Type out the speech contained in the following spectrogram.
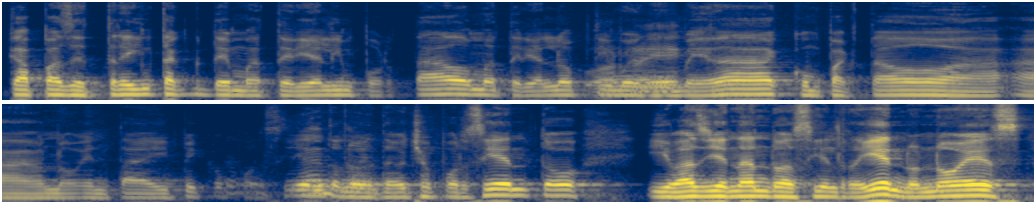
capas de 30 de material importado, material óptimo en humedad, compactado a, a 90 y pico por ciento, 98 por ciento, y vas llenando así el relleno. No es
